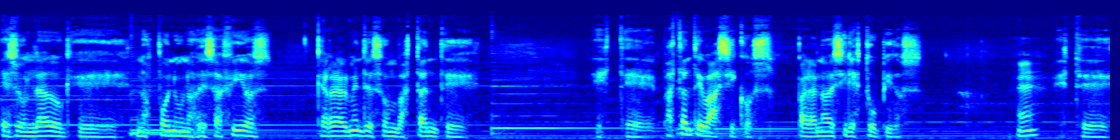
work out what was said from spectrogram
Es un lado que nos pone unos desafíos que realmente son bastante, este, bastante básicos, para no decir estúpidos. ¿Eh? Este,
